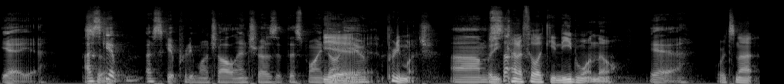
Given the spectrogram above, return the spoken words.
Yeah, yeah. I So- skip I skip pretty much all intros at this point, don't yeah, you? pretty much. Um, But you so- kind of feel like you need one though, yeah. Or it's not,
